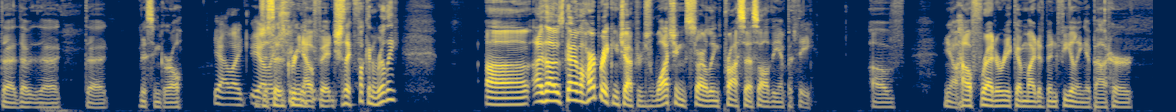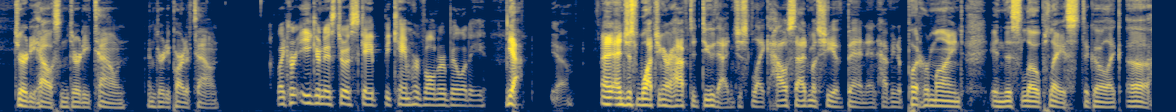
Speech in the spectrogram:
The the the the missing girl Yeah, like yeah, just like, says green outfit, and she's like, "Fucking really." Uh, I thought it was kind of a heartbreaking chapter, just watching Starling process all the empathy of, you know, how Fredrica might have been feeling about her dirty house and dirty town and dirty part of town. like her eagerness to escape became her vulnerability. Yeah. Yeah. and, and just watching her have to do that just like how sad must she have been and having to put her mind in this low place to go like ugh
